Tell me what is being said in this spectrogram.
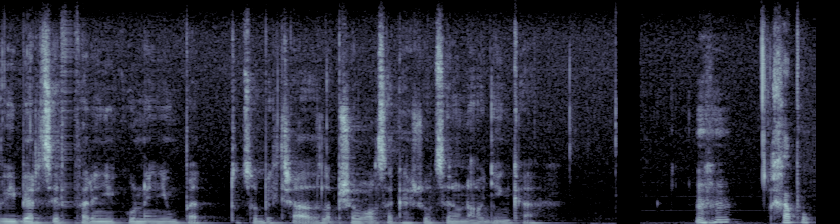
výběr ciferníků není úplně to, co bych třeba zlepšoval za každou cenu na hodinkách. Mhm, chápu.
